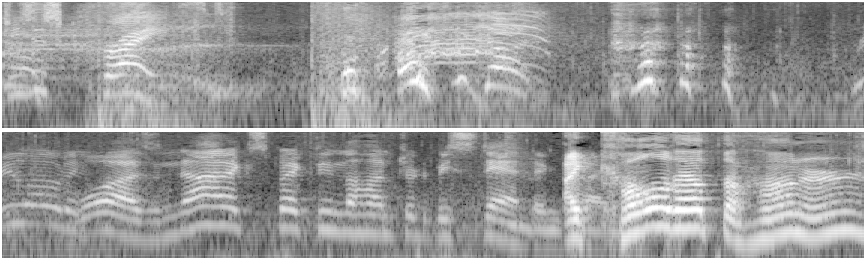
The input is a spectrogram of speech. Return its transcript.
Jesus Christ. Was not expecting the hunter to be standing. I tonight. called out the Hunter.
